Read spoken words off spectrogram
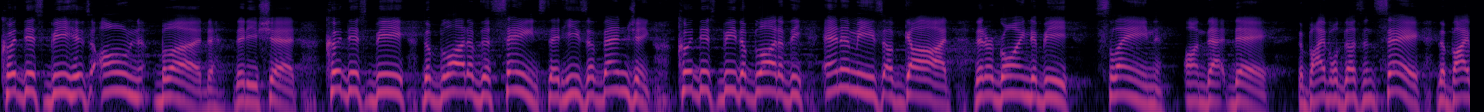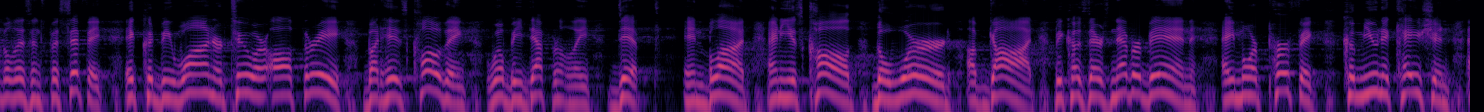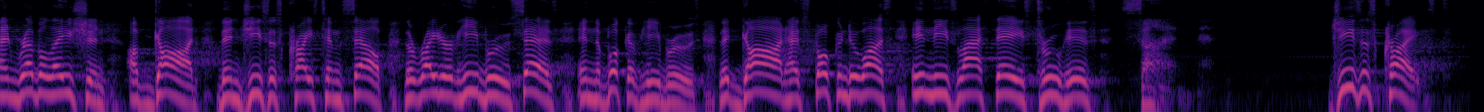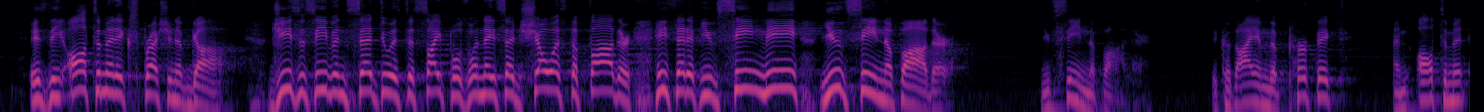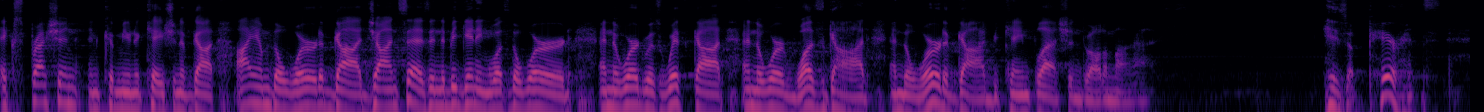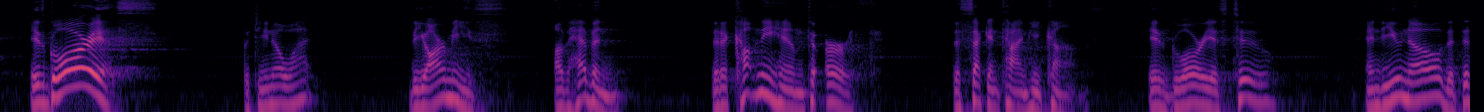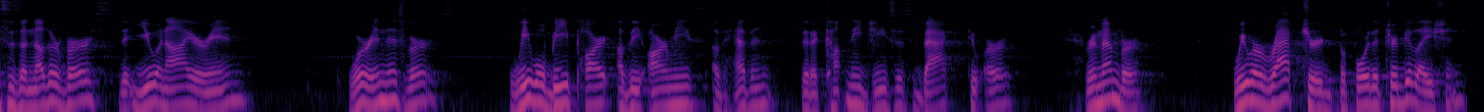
Could this be his own blood that he shed? Could this be the blood of the saints that he's avenging? Could this be the blood of the enemies of God that are going to be slain on that day? The Bible doesn't say, the Bible isn't specific. It could be one or two or all three, but his clothing will be definitely dipped in blood. And he is called the Word of God because there's never been a more perfect communication and revelation of God than Jesus Christ himself. The writer of Hebrews says in the book of Hebrews that God has spoken to us in these last days through his Son. Jesus Christ is the ultimate expression of God. Jesus even said to his disciples when they said, Show us the Father, he said, If you've seen me, you've seen the Father. You've seen the Father. Because I am the perfect and ultimate expression and communication of God. I am the Word of God. John says, In the beginning was the Word, and the Word was with God, and the Word was God, and the Word of God became flesh and dwelt among us. His appearance is glorious. But do you know what? The armies of heaven that accompany him to earth the second time he comes is glorious too. And do you know that this is another verse that you and I are in? We're in this verse. We will be part of the armies of heaven that accompany Jesus back to earth. Remember, we were raptured before the tribulation.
